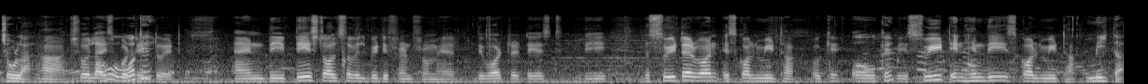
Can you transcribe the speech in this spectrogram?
Chola. Haan, chola is Oh, put okay. into it, and the taste also will be different from here. The water taste, the the sweeter one is called meetha. Okay. Oh, okay. The sweet in Hindi is called meetha. Mita.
